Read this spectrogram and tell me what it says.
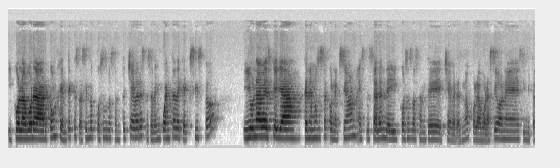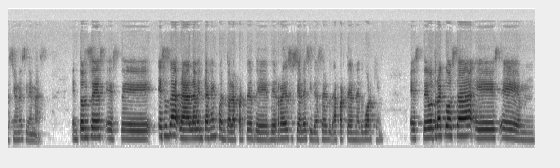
y colaborar con gente que está haciendo cosas bastante chéveres, que se den cuenta de que existo. Y una vez que ya tenemos esta conexión, este, salen de ahí cosas bastante chéveres, ¿no? Colaboraciones, invitaciones y demás. Entonces, este, esa es la, la, ventaja en cuanto a la parte de, de, redes sociales y de hacer la parte del networking. Este, otra cosa es, em,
